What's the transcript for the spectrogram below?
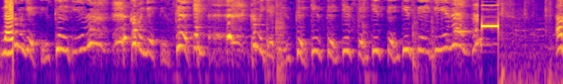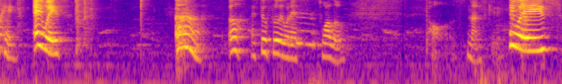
No, Come and get these cookies. Come and get these cookies. Come and get these cookies, cookies, cookies, cookies, cookies. Okay. Anyways. oh, I still feel it when I swallow. Pause. No, I'm just kidding. Anyways.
